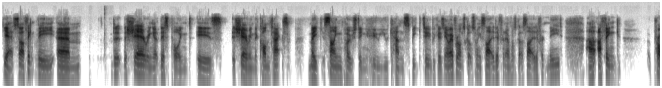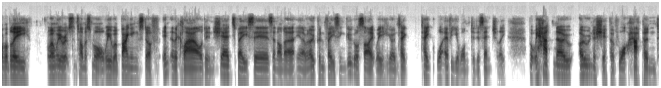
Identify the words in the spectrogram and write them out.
Yeah. So I think the um, the the sharing at this point is, is sharing the contacts make signposting who you can speak to because you know everyone's got something slightly different everyone's got a slightly different need I, I think probably when we were at St Thomas More, we were banging stuff into the cloud in shared spaces and on a you know an open facing Google site where you could go and take take whatever you wanted essentially. But we had no ownership of what happened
